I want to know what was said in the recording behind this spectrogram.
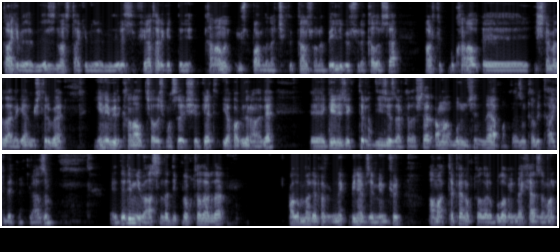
takip edebiliriz. Nasıl takip edebiliriz? Fiyat hareketleri kanalın üst bandına çıktıktan sonra belli bir süre kalırsa artık bu kanal e, işlemez hale gelmiştir ve yeni bir kanal çalışması şirket yapabilir hale e, gelecektir diyeceğiz arkadaşlar. Ama bunun için ne yapmak lazım? Tabii takip etmek lazım. E, dediğim gibi aslında dip noktalarda alımlar yapabilmek bir nebze mümkün. Ama tepe noktaları bulabilmek her zaman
